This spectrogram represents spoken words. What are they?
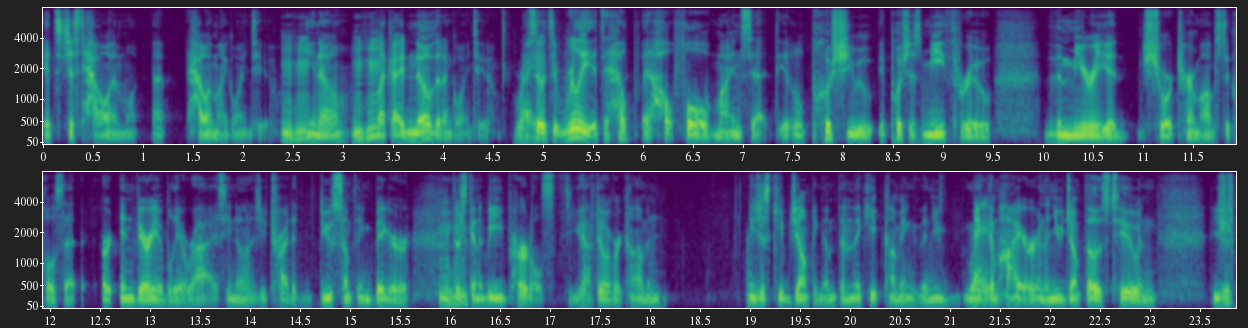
It's just how am I. How am I going to? Mm-hmm. You know, mm-hmm. like I know that I'm going to. Right. So it's a really it's a help a helpful mindset. It'll push you. It pushes me through the myriad short term obstacles that are invariably arise. You know, as you try to do something bigger, there's mm-hmm. going to be hurdles that you have to overcome, and you just keep jumping them. Then they keep coming. Then you make Right. them higher, and then you jump those too, and you're just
